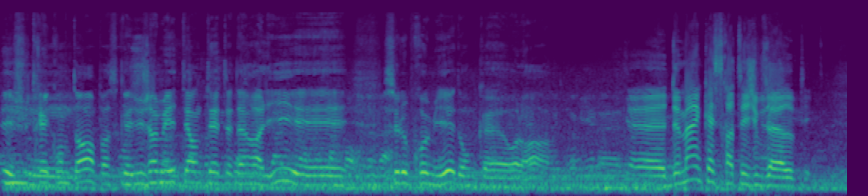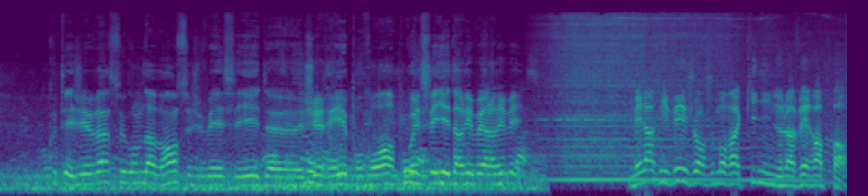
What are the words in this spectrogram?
je suis très content parce que j'ai jamais été en tête d'un rallye et c'est le premier, donc euh, voilà. Euh, demain, quelle stratégie vous allez adopter? Écoutez, j'ai 20 secondes d'avance, je vais essayer de gérer pour voir, pour essayer d'arriver à l'arrivée. Mais l'arrivée, Georges Morakini ne la verra pas.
